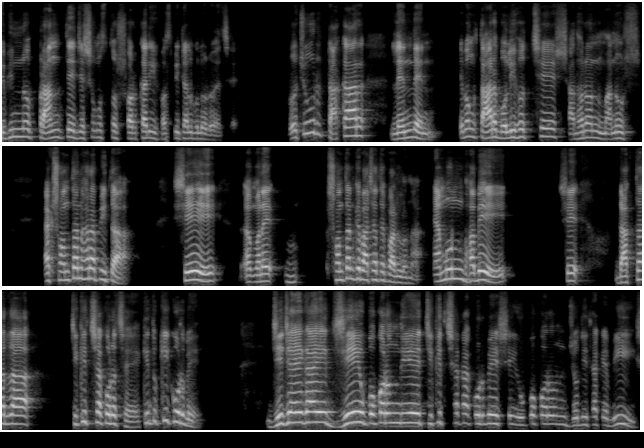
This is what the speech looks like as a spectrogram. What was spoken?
বিভিন্ন প্রান্তে যে সমস্ত সরকারি হসপিটালগুলো রয়েছে। প্রচুর টাকার লেনদেন এবং তার বলি হচ্ছে সাধারণ মানুষ। এক সন্তানহারা পিতা, সে মানে সন্তানকে বাঁচাতে পারল না। এমন ভাবে সে ডাক্তাররা চিকিৎসা করেছে, কিন্তু কি করবে? যে জায়গায় যে উপকরণ দিয়ে চিকিৎসাটা করবে, সেই উপকরণ যদি থাকে বিষ,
